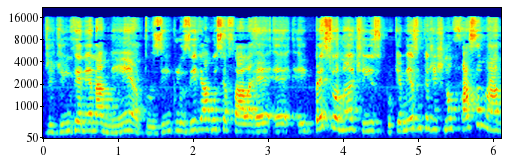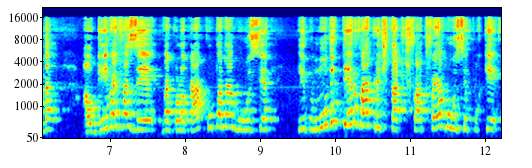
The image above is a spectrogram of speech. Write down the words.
de, de envenenamentos. Inclusive, a Rússia fala: é, é, é impressionante isso, porque mesmo que a gente não faça nada, Alguém vai fazer, vai colocar a culpa na Rússia e o mundo inteiro vai acreditar que de fato foi a Rússia, porque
